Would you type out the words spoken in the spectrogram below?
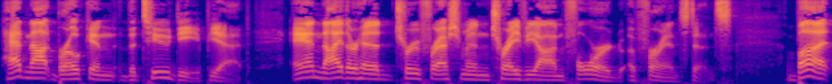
had not broken the two deep yet and neither had true freshman Travion Ford, for instance. But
